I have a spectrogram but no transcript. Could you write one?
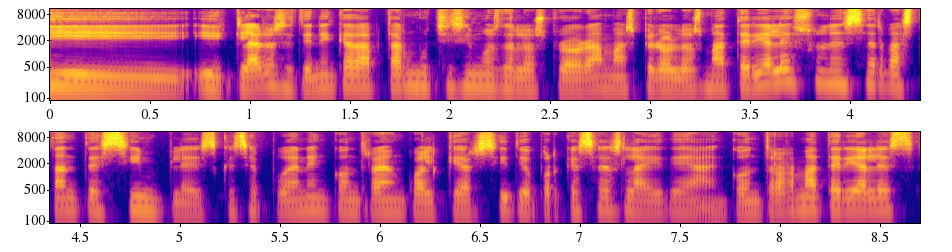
Y, claro, se tienen que adaptar muchísimos de los programas, pero los materiales suelen ser bastante simples, que se pueden encontrar en cualquier sitio, porque esa es la idea, encontrar materiales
